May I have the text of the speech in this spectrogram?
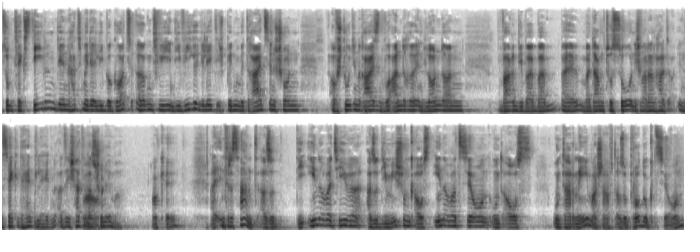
zum Textilen, den hat mir der liebe Gott irgendwie in die Wiege gelegt. Ich bin mit 13 schon auf Studienreisen, wo andere in London waren die bei, bei, bei Madame Tussaud und ich war dann halt in Second-Hand-Läden. Also ich hatte wow. das schon immer. Okay. Ah, interessant. Also die innovative, also die Mischung aus Innovation und aus Unternehmerschaft, also Produktion,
